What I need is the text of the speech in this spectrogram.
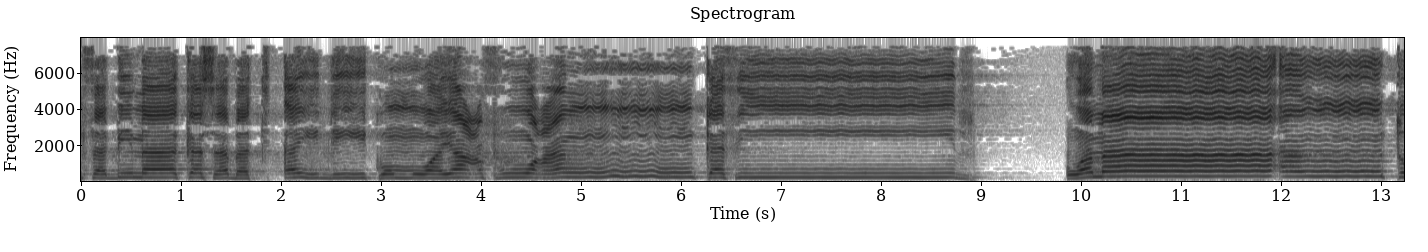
فبما كسبت ايديكم ويعفو عن كثير وما أنتم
